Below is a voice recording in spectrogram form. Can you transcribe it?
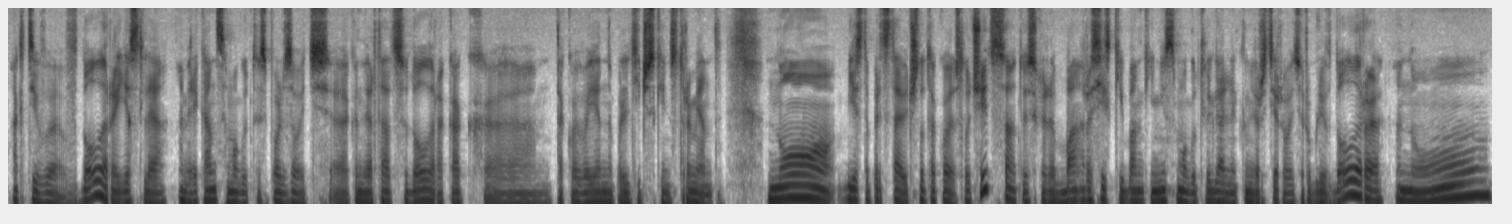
активы в доллары, если американцы могут использовать э, конвертацию доллара как э, такой военно-политический инструмент. Но если представить, что такое случится, то есть когда российские банки не смогут легально конвертировать рубли в доллары, ну,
